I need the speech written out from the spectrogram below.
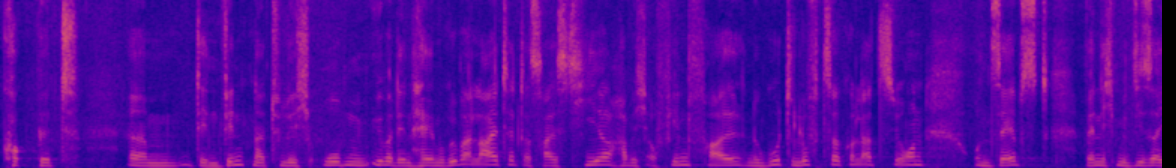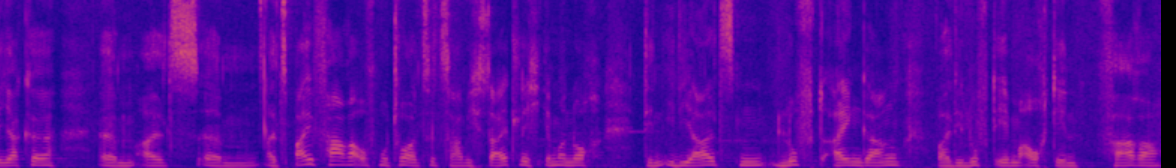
Cockpit ähm, den Wind natürlich oben über den Helm rüberleitet. Das heißt, hier habe ich auf jeden Fall eine gute Luftzirkulation. Und selbst wenn ich mit dieser Jacke ähm, als, ähm, als Beifahrer auf Motorrad sitze, habe ich seitlich immer noch den idealsten Lufteingang, weil die Luft eben auch den Fahrer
